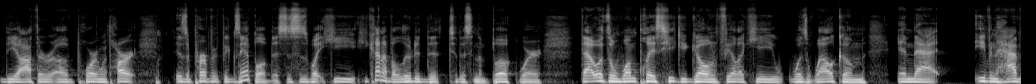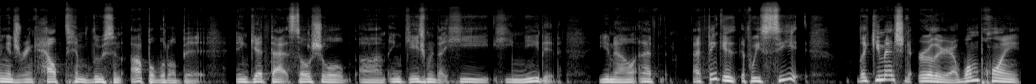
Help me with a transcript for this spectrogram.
the author of Pouring with Heart, is a perfect example of this. This is what he he kind of alluded to this in the book, where that was the one place he could go and feel like he was welcome in that even having a drink helped him loosen up a little bit and get that social um, engagement that he he needed you know? And i, th- I think if we see it like you mentioned earlier at one point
